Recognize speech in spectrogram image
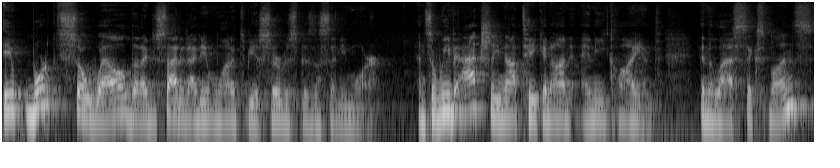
It worked so well that I decided I didn't want it to be a service business anymore. And so we've actually not taken on any client in the last six months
